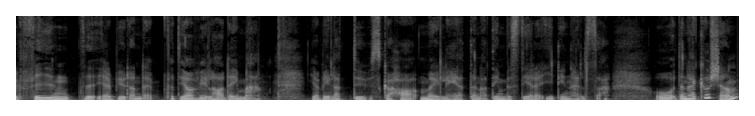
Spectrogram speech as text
fint erbjudande. För att jag vill ha dig med. Jag vill att du ska ha möjligheten att investera i din hälsa. Och den här kursen,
